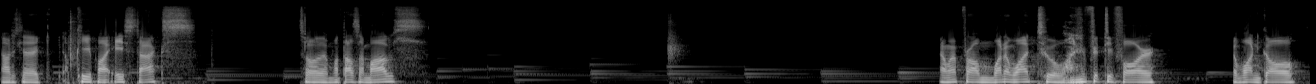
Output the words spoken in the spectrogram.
I'll just like, I'll keep my 8 stacks. So 1000 mobs. I went from 101 to 154 in one go.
